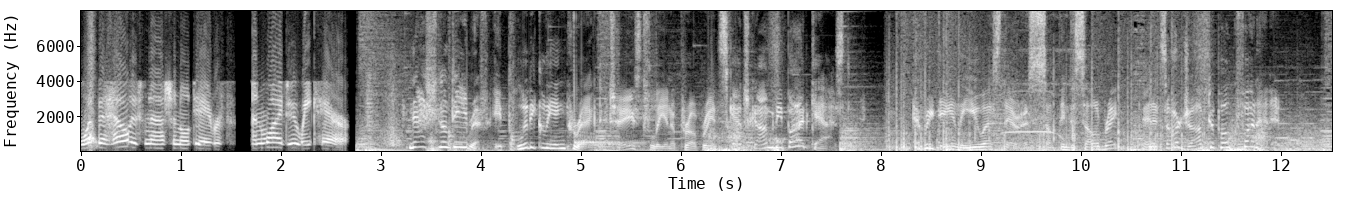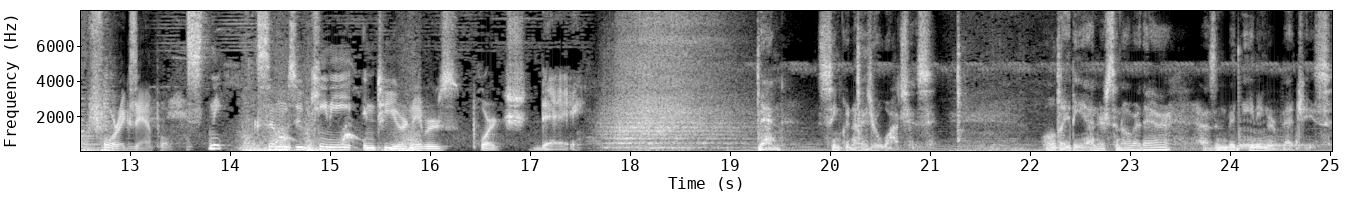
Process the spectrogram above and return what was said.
What the hell is National Day Riff, and why do we care? National Day Riff, a politically incorrect, tastefully inappropriate sketch comedy podcast. Every day in the US, there is something to celebrate, and it's our job to poke fun at it. For example, sneak some zucchini into your neighbor's porch day. Men, synchronize your watches. Old Lady Anderson over there hasn't been eating her veggies.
